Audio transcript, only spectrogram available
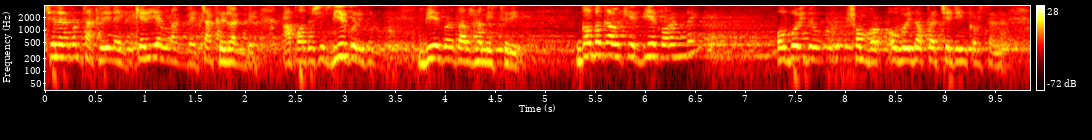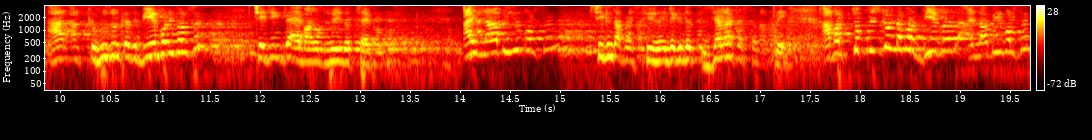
ছেলের এখন চাকরি নেই ক্যারিয়ার লাগবে, চাকরি লাগবে। আপাতত সে বিয়ে করে ফেলুক। বিয়ে করে তার স্বামী, স্ত্রী। গতকালকে বিয়ে করেন নাই? অবৈধ সম্পর্ক অবৈধ আপনার চেটিং করছেন। আর আজকে হুজুর কাছে বিয়ে পড়ে ফেলছেন? চেটিংটা এবাদত হয়ে যাচ্ছে এখন। আই লাভ ইউ বলছেন? সে কিন্তু আপনার স্ত্রী এটা কিন্তু জেনা করছেন আপনি। আবার চব্বিশ ঘণ্টা পর বিয়ে করেন আই লাভ ইউ বলছেন,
